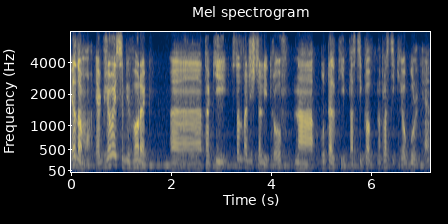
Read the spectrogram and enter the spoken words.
Wiadomo, jak wziąłeś sobie worek e, taki 120 litrów na butelki plastikowe, na plastiki ogólnie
